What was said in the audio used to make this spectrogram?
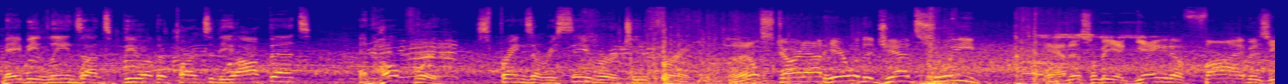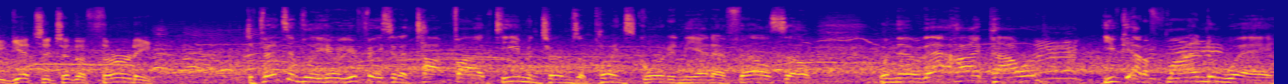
Maybe leans on a few other parts of the offense, and hopefully springs a receiver or two free. They'll start out here with a jet sweep. And this will be a gain of five as he gets it to the 30. Defensively here, you're facing a top five team in terms of points scored in the NFL. So when they're that high powered, you've got to find a way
